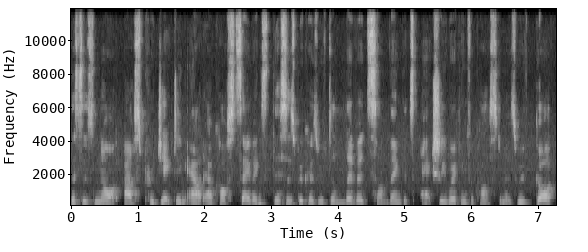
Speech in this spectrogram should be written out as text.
this is not us projecting out our cost savings, this is because we've delivered something that's actually working for customers. We've got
